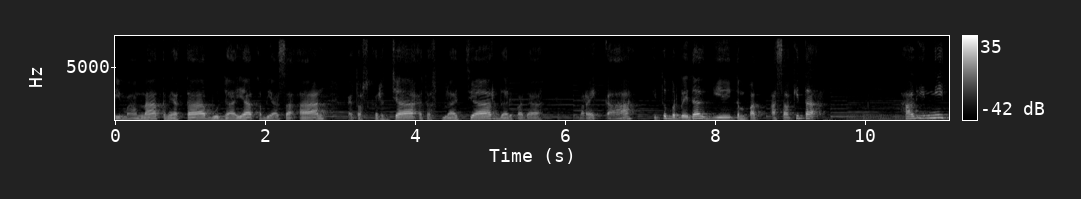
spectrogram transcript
di mana ternyata budaya, kebiasaan, etos kerja, etos belajar daripada mereka itu berbeda di tempat asal kita. Hal ini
